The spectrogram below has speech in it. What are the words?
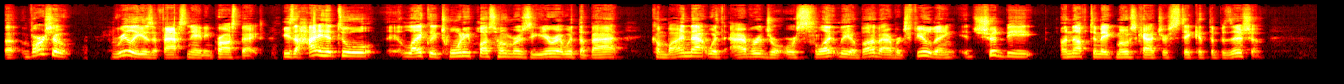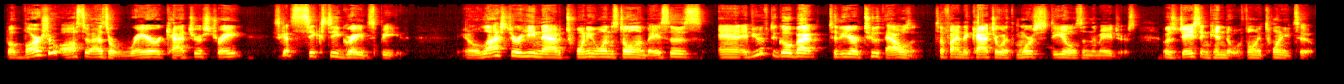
Uh, Varsho really is a fascinating prospect. He's a high hit tool, likely 20 plus homers a year with the bat. Combine that with average or, or slightly above average fielding, it should be enough to make most catchers stick at the position. But Varsho also has a rare catcher trait. He's got 60 grade speed. You know, last year he nabbed 21 stolen bases, and if you have to go back to the year 2000 to find a catcher with more steals in the majors, it was Jason Kendall with only 22.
